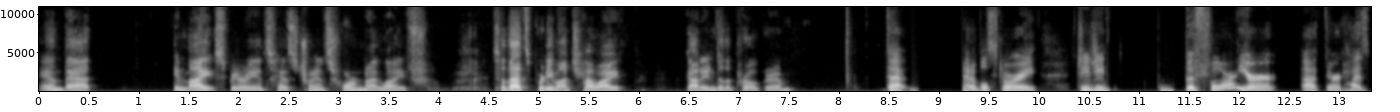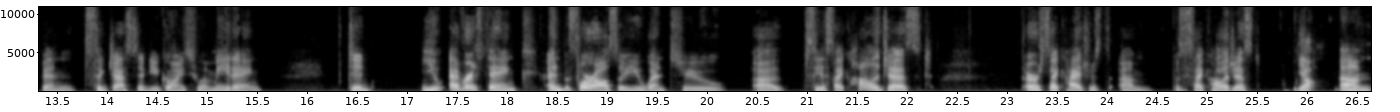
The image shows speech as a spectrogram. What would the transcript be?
and that, in my experience, has transformed my life. So that's pretty much how I got into the program. That incredible story. Gigi, before your uh, third husband suggested you going to a meeting, did you ever think, and before also you went to uh, see a psychologist or a psychiatrist, um, was a psychologist? Yeah. Um,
